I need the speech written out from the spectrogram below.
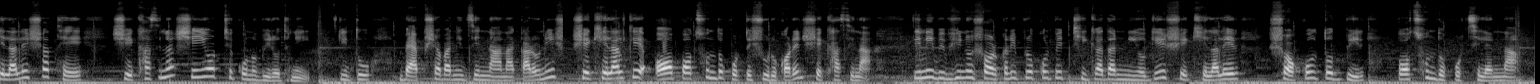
হেলালের সাথে শেখ হাসিনার সেই অর্থে কোনো বিরোধ নেই। কিন্তু ব্যবসা বাণিজ্যের নানা কারণে শেখ হেলালকে অপছন্দ করতে শুরু করেন শেখ হাসিনা। তিনি বিভিন্ন সরকারি প্রকল্পের ঠিকাদার নিয়োগে শেখ হেলালের সকল তদবির পছন্দ করছিলেন না।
